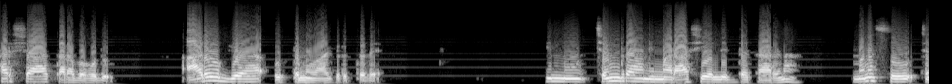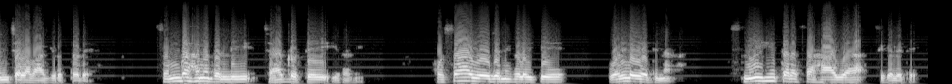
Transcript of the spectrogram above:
ಹರ್ಷ ತರಬಹುದು. ಆರೋಗ್ಯ ಉತ್ತಮವಾಗಿರುತ್ತದೆ. ಇನ್ನು ಚಂದ್ರ ನಿಮ್ಮ ರಾಶಿಯಲ್ಲಿದ್ದ ಕಾರಣ ಮನಸ್ಸು ಚಂಚಲವಾಗಿರುತ್ತದೆ. ಸಂವಹನದಲ್ಲಿ ಜಾಗೃತೆ ಇರಲಿ. ಹೊಸ ಯೋಜನೆಗಳಿಗೆ ಒಳ್ಳೆಯ ದಿನ. ಸ್ನೇಹಿತರ ಸಹಾಯ ಸಿಗಲಿದೆ.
